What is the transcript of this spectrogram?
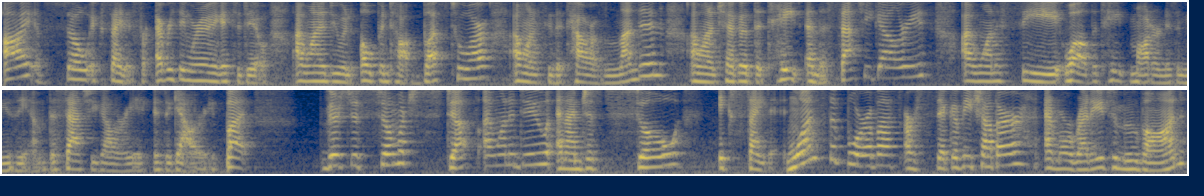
I am so excited for everything we're gonna get to do. I wanna do an open top bus tour. I wanna see the Tower of London. I wanna check out the Tate and the Saatchi galleries. I wanna see, well, the Tate Modern is a museum. The Saatchi Gallery is a gallery. But there's just so much stuff I wanna do and I'm just so excited. Once the four of us are sick of each other and we're ready to move on,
